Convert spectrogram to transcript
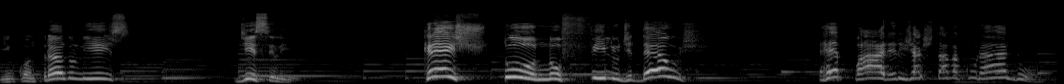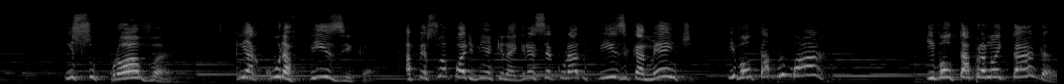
E encontrando-lhes, disse-lhe: Crês tu no Filho de Deus? Repare, ele já estava curado. Isso prova que a cura física, a pessoa pode vir aqui na igreja ser curado fisicamente e voltar para o bar, e voltar para a noitada,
